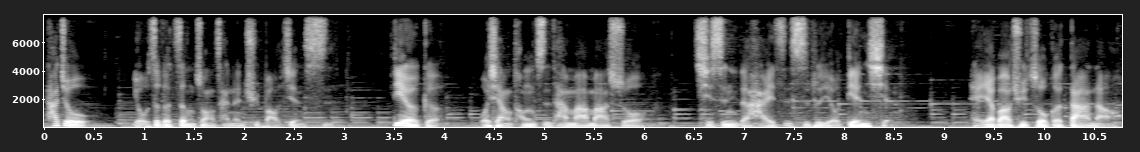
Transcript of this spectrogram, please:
他就有这个症状才能去保健室。第二个。”我想通知他妈妈说，其实你的孩子是不是有癫痫？哎，要不要去做个大脑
